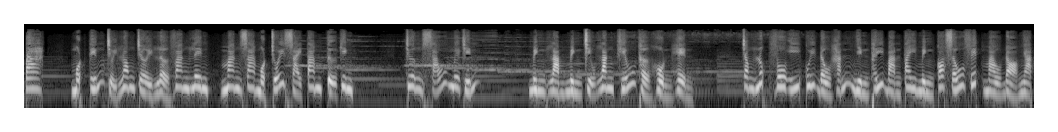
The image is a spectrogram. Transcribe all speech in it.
ta. Một tiếng chửi long trời lở vang lên, Mang ra một chuỗi dài tam tự kinh. Chương 69 Mình làm mình chịu lăng khiếu thở hổn hển trong lúc vô ý cúi đầu hắn nhìn thấy bàn tay mình có dấu vết màu đỏ nhạt.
